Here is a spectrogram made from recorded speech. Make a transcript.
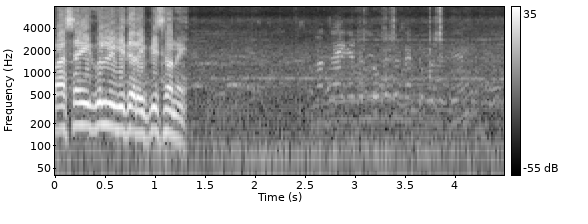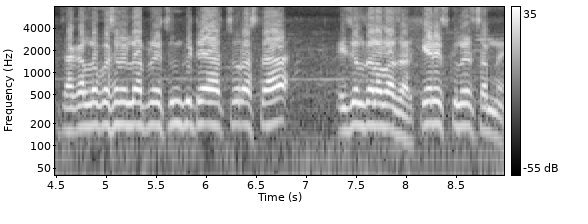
বাসা এইগুলির ভিতরে পিছনে। জায়গার লোকেশন হলো আপনার চুনকিটা চৌরাস্তা ইজলতলা বাজার কেয়ার স্কুলের সামনে?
